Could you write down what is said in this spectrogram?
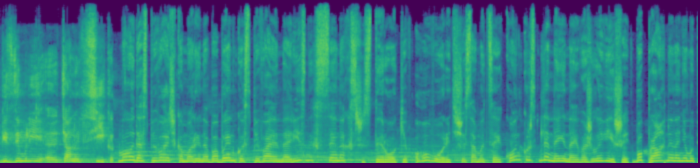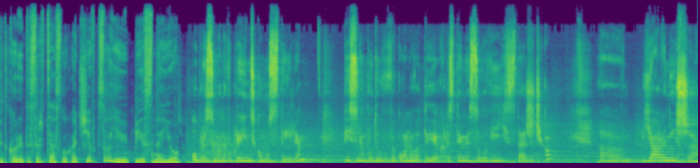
від землі е, тянуть сік. Молода співачка Марина Бабенко співає на різних сценах з шести років. Говорить, що саме цей конкурс для неї найважливіший, бо прагне на ньому підкорити серця слухачів своєю піснею. Образ у мене в українському стилі. Пісню буду виконувати Христини Соловій Стежечка. Е, Я раніше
